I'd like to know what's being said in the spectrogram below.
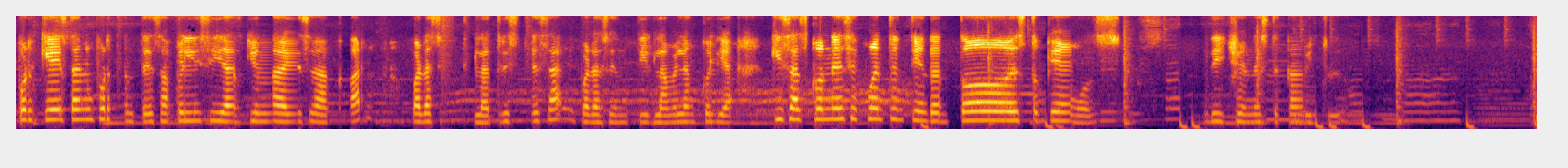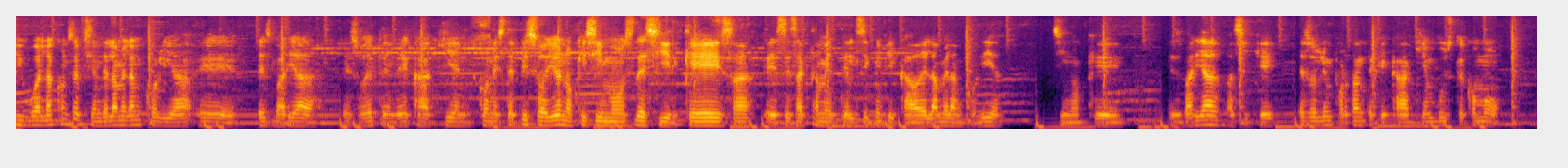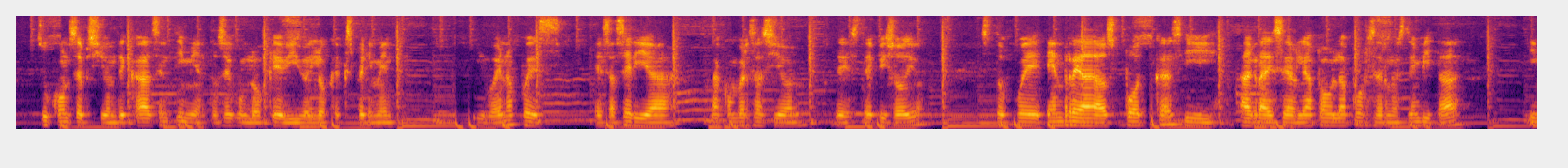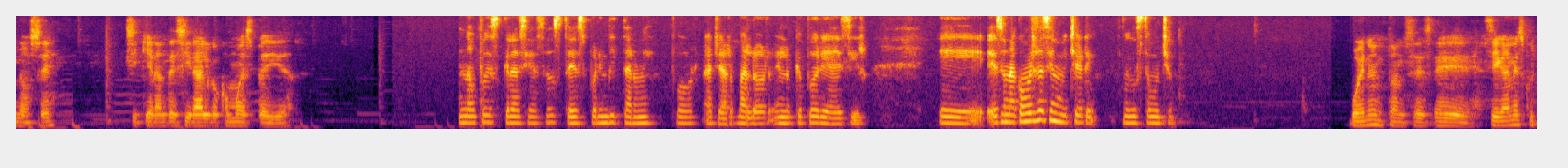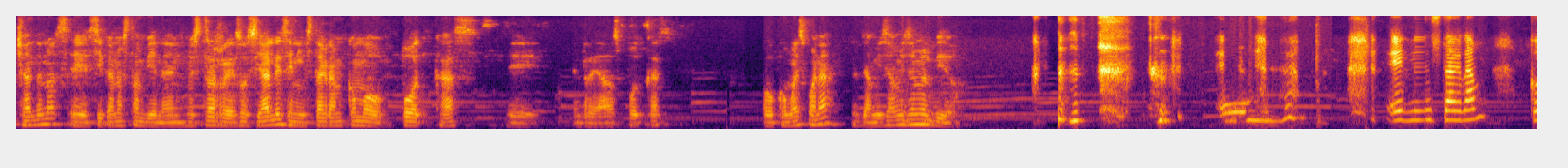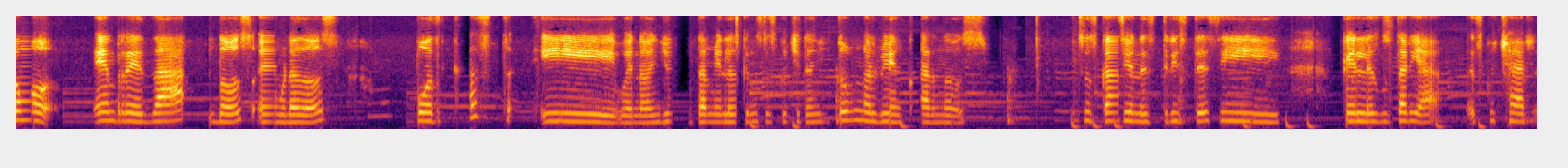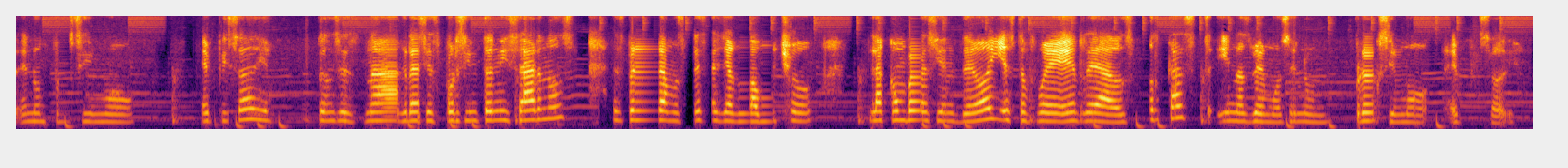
¿Por qué es tan importante esa felicidad que una vez se va a acabar para sentir la tristeza y para sentir la melancolía? Quizás con ese cuento entiendan todo esto que hemos dicho en este capítulo. Igual la concepción de la melancolía eh, es variada, eso depende de cada quien. Con este episodio no quisimos decir que esa es exactamente el significado de la melancolía, sino que es variado, así que eso es lo importante, que cada quien busque como su concepción de cada sentimiento según lo que vive y lo que experimente. Y bueno, pues esa sería la conversación de este episodio. Esto fue Enredados Podcast y agradecerle a Paula por ser nuestra invitada y no sé si quieran decir algo como despedida. No, pues gracias a ustedes por invitarme, por hallar valor en lo que podría decir. Eh, es una conversación muy chévere, me gustó mucho. Bueno, entonces eh, sigan escuchándonos, eh, síganos también en nuestras redes sociales, en Instagram como podcast, enredados podcast. ¿O cómo es, Juana? Ya a mí, a mí se me olvidó. en Instagram como enreda2, el número 2, podcast. Y bueno, en YouTube también los que nos escuchan en YouTube, no olviden darnos sus canciones tristes y que les gustaría escuchar en un próximo episodio. Entonces, nada, gracias por sintonizarnos. Esperamos que les haya gustado mucho la conversación de hoy. Esto fue Enredados Podcast y nos vemos en un próximo episodio.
